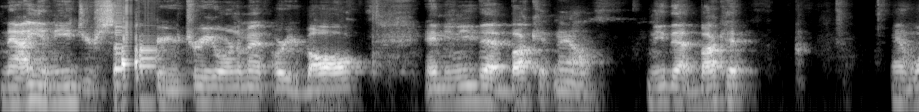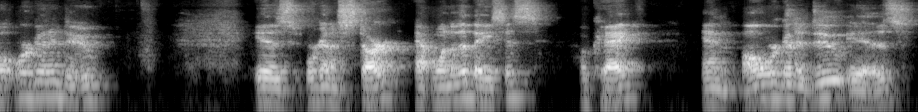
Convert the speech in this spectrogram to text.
Now you need your sock or your tree ornament or your ball, and you need that bucket now. You need that bucket. And what we're going to do is we're going to start at one of the bases, okay? And all we're going to do is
